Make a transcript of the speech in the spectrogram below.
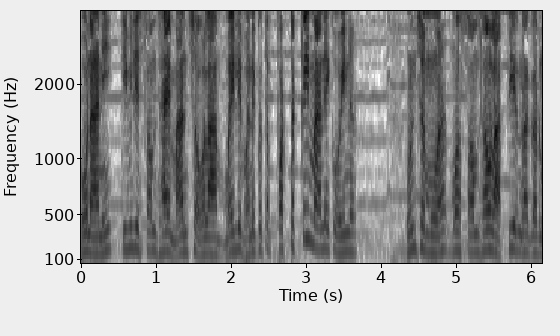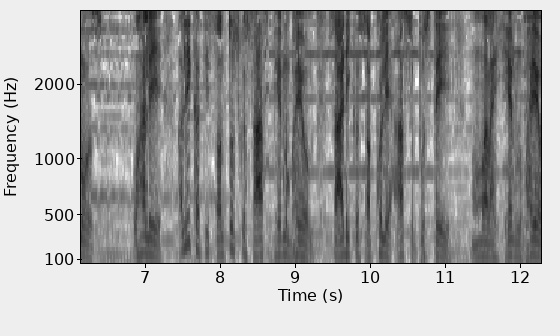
हो नानी तिमीले सम्झाए मान्छ होला। मैले भनेको त पटक्कै मानेको होइन। हुन्छ मुहा म सम्झाउला पिर नगर्नुहोस्। उहाँले अलिकति सन्तोषको सास फेर्नुभयो। साडीको सबकोले आँसु पुस्दै मलाई हेर्नुभयो।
